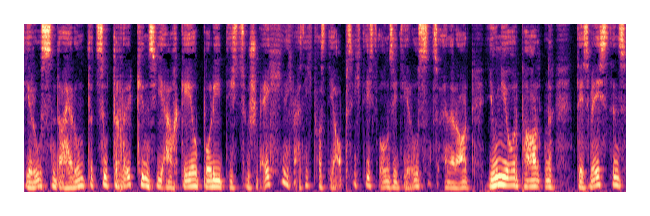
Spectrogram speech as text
die Russen da herunterzudrücken, sie auch geopolitisch zu schwächen. Ich weiß nicht, was die Absicht ist. Wollen sie die Russen zu einer Art Juniorpartner des Westens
